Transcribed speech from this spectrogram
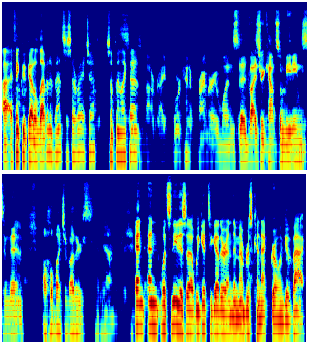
uh, I think we've got 11 events. Is that right, Jeff? Something like that? About right. Four kind of primary ones the advisory council meetings, and then a whole bunch of others. Yeah. And and what's neat is uh, we get together and the members connect, grow, and give back.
